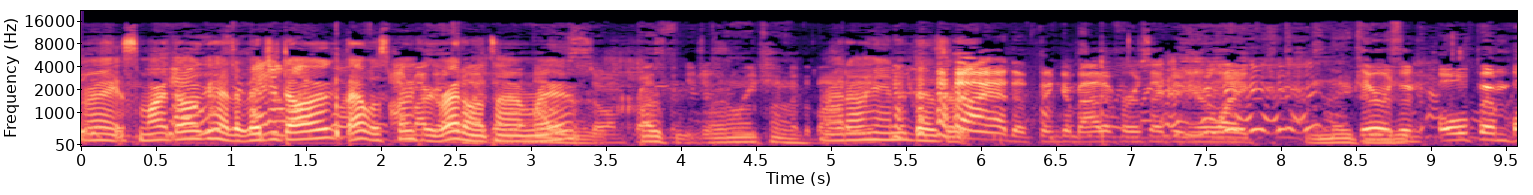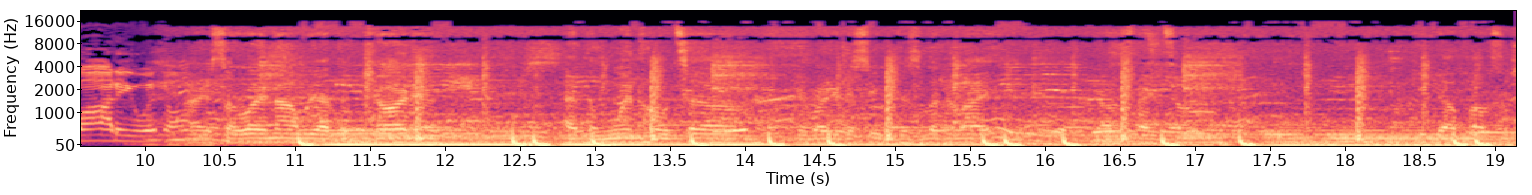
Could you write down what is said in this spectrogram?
Right, smart dog. Had a veggie dog. That was perfect. Right on time, right? So impressed that you Perfect. just Right on reached into time. Right out here in the desert. I had to think about it for a second. You're like, there's an open body with all Alright, so right now we at the Jardin at the Wynn Hotel. Get ready to see what this is looking like. Y'all stay tuned. Keep y'all posted,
